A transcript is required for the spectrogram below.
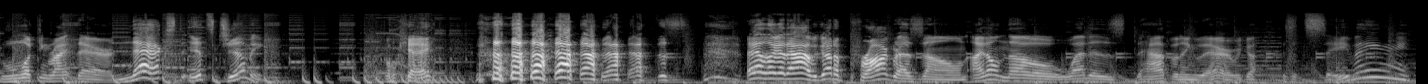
Looking right there. Next, it's Jimmy. Okay. this, hey, look at that. We got a progress zone. I don't know what is happening there. We got, is it saving?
